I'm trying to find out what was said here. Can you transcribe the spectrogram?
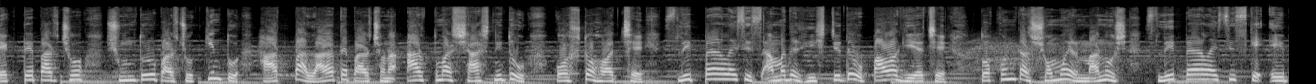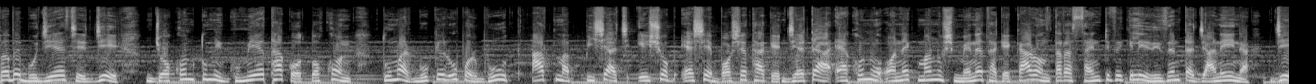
দেখতে পারছ, শুনতেও পারছ, কিন্তু হাত পা লাড়াতে পারছ না আর তোমার শ্বাস নিতেও কষ্ট হচ্ছে। স্লিপ প্যারালাইসিস আমাদের হিস্ট্রিতেও পাওয়া গিয়েছে। তখনকার সময়ের মানুষ স্লিপ প্যারালাইসিসকে এইভাবে বুঝিয়েছে যে, যখন তুমি ঘুমিয়ে থাকো, তখন তোমার বুকের উপর ভূত, আত্মা পিসাচ এসব এসে বসে বসে থাকে, যেটা এখনও অনেক মানুষ মেনে থাকে, কারণ তারা সাইন্টিফিক্যালি রিজনটা জানেই না যে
